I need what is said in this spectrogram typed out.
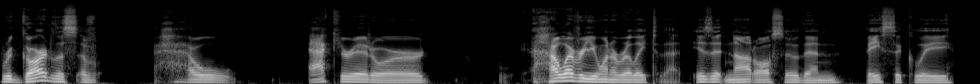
Regardless of how accurate or however you want to relate to that, is it not also then basically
